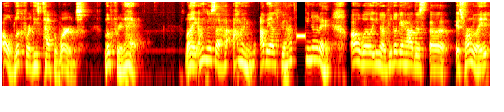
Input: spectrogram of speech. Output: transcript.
Oh, look for these type of words. Look for that. Like I'm just like I, I'll be asking people, how the f- you know that? Oh well, you know if you look at how this uh is formulated,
